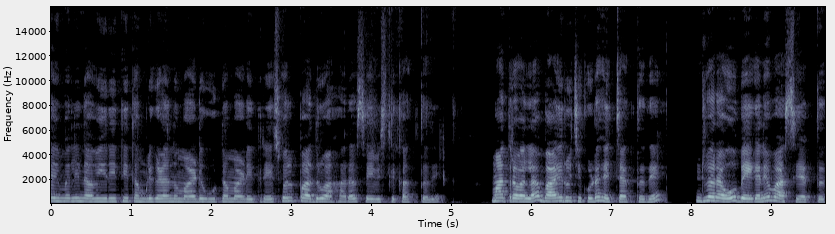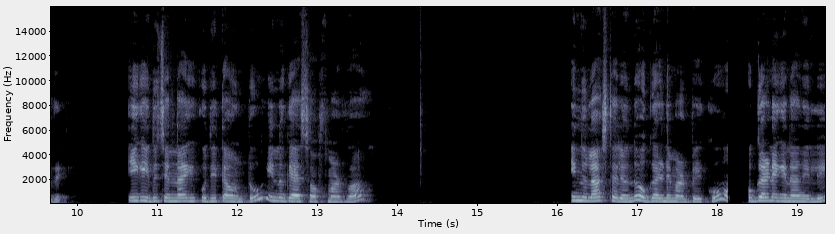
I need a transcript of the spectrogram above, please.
ಟೈಮಲ್ಲಿ ನಾವು ಈ ರೀತಿ ತಂಬಳಿಗಳನ್ನು ಮಾಡಿ ಊಟ ಮಾಡಿದರೆ ಸ್ವಲ್ಪ ಆದರೂ ಆಹಾರ ಸೇವಿಸಲಿಕ್ಕಾಗ್ತದೆ. ಮಾತ್ರವಲ್ಲ ಬಾಯಿ ರುಚಿ ಕೂಡ ಹೆಚ್ಚಾಗ್ತದೆ. ಜ್ವರವು ಬೇಗನೆ ವಾಸಿಯಾಗ್ತದೆ. ಈಗ ಇದು ಚೆನ್ನಾಗಿ ಕುದೀತಾ ಉಂಟು. ಇನ್ನು ಗ್ಯಾಸ್ ಆಫ್ ಮಾಡುವ. ಇನ್ನು ಲಾಸ್ಟಲ್ಲಿ ಒಂದು ಒಗ್ಗರಣೆ ಮಾಡಬೇಕು. ಒಗ್ಗರಣೆಗೆ ನಾನಿಲ್ಲಿ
